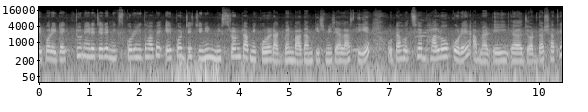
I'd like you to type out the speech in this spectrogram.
এরপর এটা একটু নেড়ে চেড়ে মিক্স করে নিতে হবে। এরপর যে চিনির মিশ্রণটা আপনি করে রাখবেন, বাদাম, কিশমিশ, এলাচ দিয়ে, ওটা হচ্ছে ভালো করে আপনার এই জর্দার সাথে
